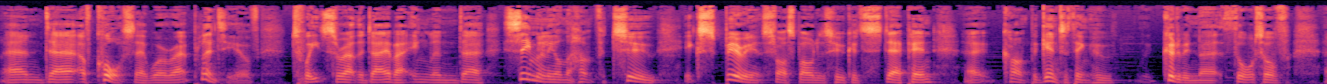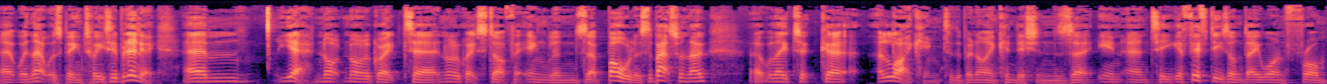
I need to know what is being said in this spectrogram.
And uh, of course, there were uh, plenty of tweets throughout the day about England uh, seemingly on the hunt for two experienced fast bowlers who could step in. Uh, can't begin to think who could have been uh, thought of uh, when that was being tweeted. But anyway. Um, yeah, not not a great not a great start for England's bowlers. The batsmen, though, well, they took a liking to the benign conditions in Antigua. Fifties on day one from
